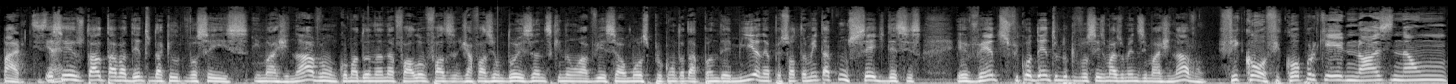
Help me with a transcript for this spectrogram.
partes. Esse né? resultado estava dentro daquilo que vocês imaginavam? Como a dona Ana falou, faz, já faziam dois anos que não havia esse almoço por conta da pandemia, né? O pessoal também está com sede desses eventos. Ficou dentro do que vocês mais ou menos imaginavam? Ficou, ficou porque nós não,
